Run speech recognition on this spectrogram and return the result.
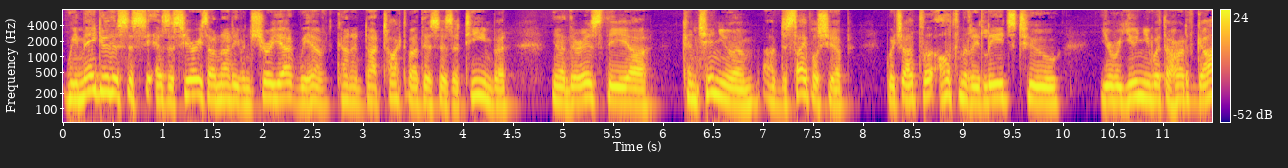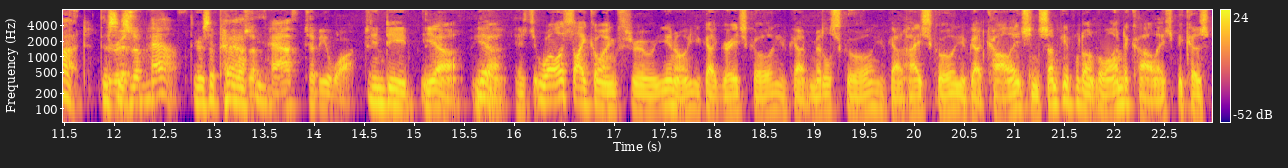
We may do this as, as, a series. I'm not even sure yet. We have kind of not talked about this as a team, but you know there is the uh, continuum of discipleship, which ultimately leads to your reunion with the heart of God. This there is, is a path. There's a path. There's a path to be walked. Indeed. Yeah, yeah. yeah. It's, well, it's like going through. You know, you've got grade school, you've got middle school, you've got high school, you've got college, and some people don't go on to college because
